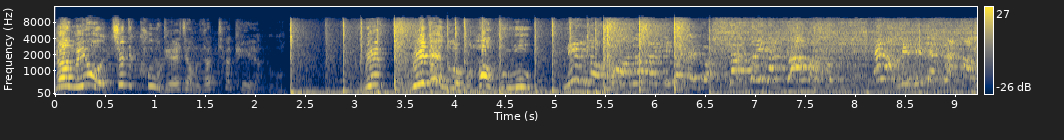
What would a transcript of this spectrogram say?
ငါမင်းကိုအချစ်တစ်ခုတည်းကြောင့်လက်ထပ်ခဲ့တာနော်မင်းမင်းတဲ့လို့မဟုတ်ဘူးနင်းလုံးပေါ်တော့အဖြစ်တဲ့ကွာဒါသိတဲ့ကောင်းမှာပေါ့အဲ့ဒါမင်းပြတဲ့ကတ်အောင်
